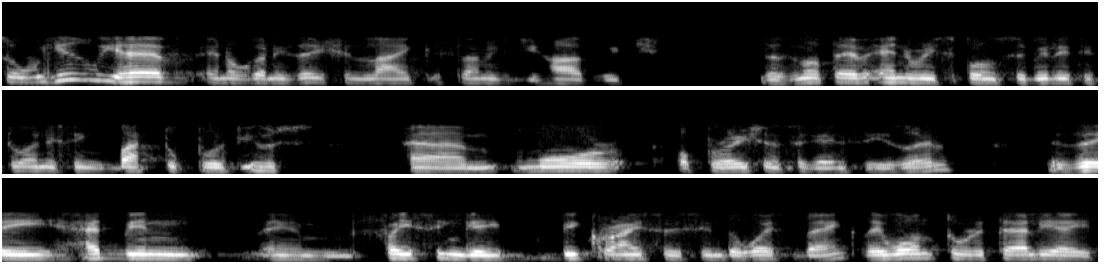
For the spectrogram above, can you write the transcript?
So here we have an organization like Islamic Jihad, which does not have any responsibility to anything but to produce um, more operations against Israel. They had been um, facing a big crisis in the West Bank. They want to retaliate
